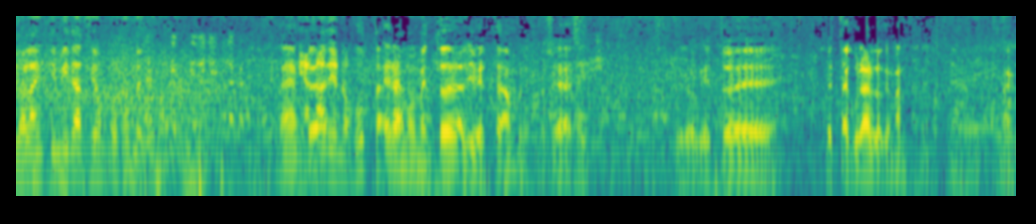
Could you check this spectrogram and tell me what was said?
Yo la intimidación pues no me gusta. Ni a nadie nos gusta, Era claro. el momento de la libertad, hombre. O sea, sí. Pero que esto es espectacular lo que mandan. ¿eh?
